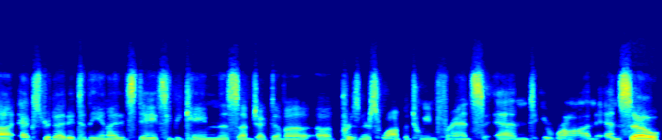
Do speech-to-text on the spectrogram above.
uh, extradited to the United States, he became the subject of a, a, prisoner swap between France and Iran. And so,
